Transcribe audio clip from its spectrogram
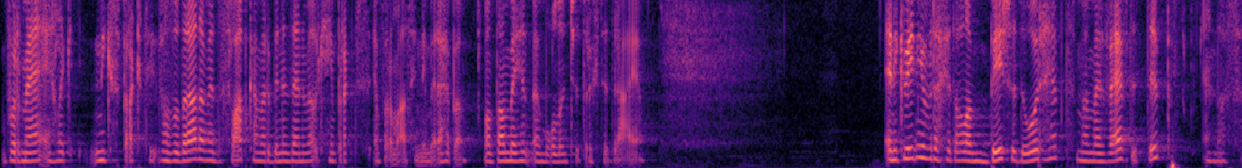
voor mij eigenlijk niks praktisch. Van zodra dat we de slaapkamer binnen zijn, wil ik geen praktische informatie meer hebben. Want dan begint mijn molentje terug te draaien. En ik weet niet of je het al een beetje door hebt, maar mijn vijfde tip, en dat is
